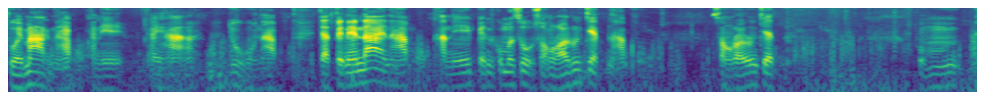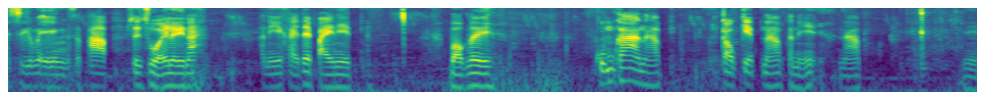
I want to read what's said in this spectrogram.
สวยมากนะครับคันนี้ใครหาอยู่นะครับ จัดไฟแนนซ์ได้นะครับคันนี้เป็นกุมาสุ200 รุ่น 7 นะครับ 200 รุ่น 7 ผมไปซื้อมาเองสภาพสวยๆเลยนะคันนี้ใครได้ไปนี่บอกเลยคุ้มค่านะครับ เก่าเก็บนะครับคันนี้นะครับนี่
